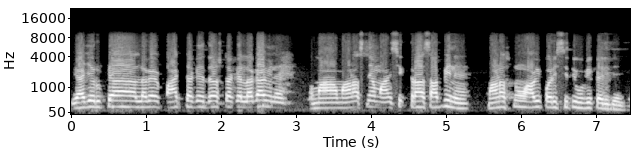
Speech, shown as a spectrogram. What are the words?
વ્યાજે રૂપિયા લગાવી, પાંચ ટકે, દસ ટકે લગાવીને માણસને માનસિક ત્રાસ આપીને માણસનું આવી પરિસ્થિતિ ઊભી કરી દે છે.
